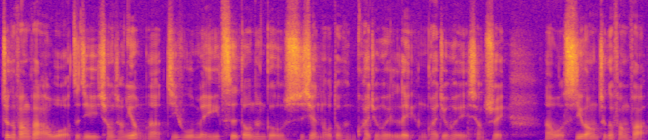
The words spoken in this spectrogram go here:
这个方法我自己常常用啊，几乎每一次都能够实现，我都很快就会累，很快就会想睡。那我希望这个方法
